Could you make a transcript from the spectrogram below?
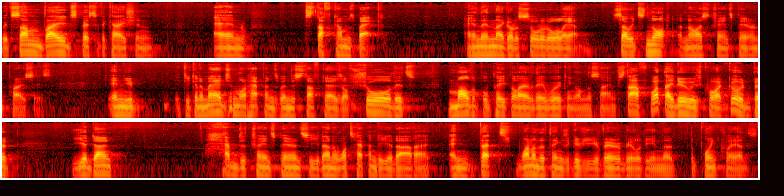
with some vague specification and stuff comes back. And then they got to sort it all out. So it's not a nice, transparent process. And you, if you can imagine what happens when this stuff goes offshore, there's multiple people over there working on the same stuff. What they do is quite good, but you don't have the transparency, you don't know what's happened to your data, and that's one of the things that gives you your variability in the, the point clouds.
